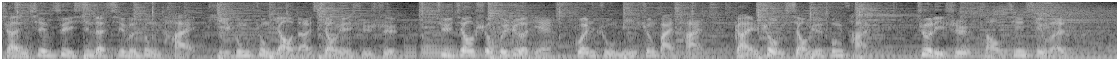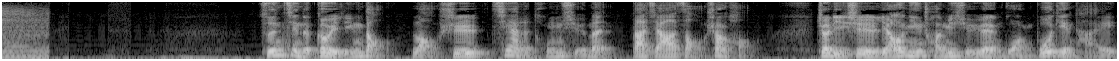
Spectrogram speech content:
展现最新的新闻动态，提供重要的校园时事，聚焦社会热点，关注民生百态，感受校园风采。这里是早间新闻。尊敬的各位领导、老师、亲爱的同学们，大家早上好！这里是辽宁传媒学院广播电台。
